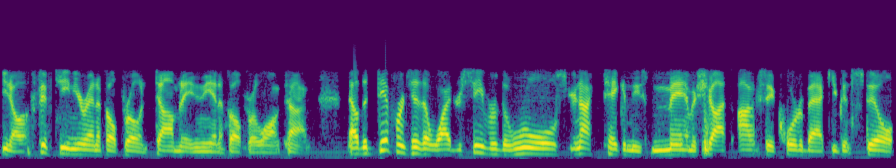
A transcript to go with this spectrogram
you know, a 15 year NFL pro and dominating the NFL for a long time. Now, the difference is at wide receiver, the rules, you're not taking these mammoth shots. Obviously, a quarterback, you can still,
